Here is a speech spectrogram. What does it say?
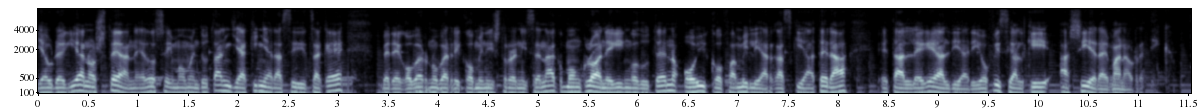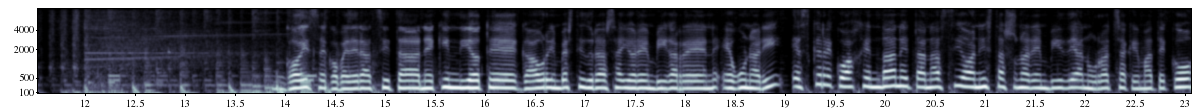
jauregian ostean edozein momentutan jakinarazi ditzake bere gobernu berriko ministroen izenak Monkloan egingo duten ohiko familia argazkia atera eta legealdiari ofizialki hasiera eman aurretik. Goizeko bederatzitan ekin diote gaur investidura saioren bigarren egunari, ezkerreko agendan eta nazioan iztasunaren bidean urratsak emateko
